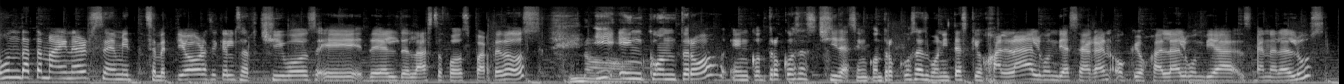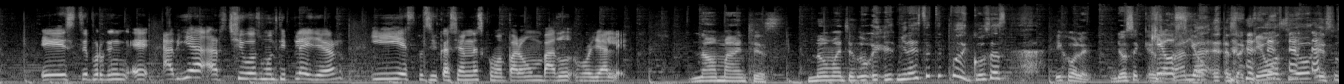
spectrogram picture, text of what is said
un data miner se, metió ahora sí que los archivos eh, del The Last of Us parte 2 y encontró, encontró cosas chidas, encontró cosas bonitas que ojalá algún día se hagan o que ojalá algún día sean a la luz. Este, porque eh, había archivos multiplayer y especificaciones como para un Battle Royale. No manches. No manches. Mira, este tipo de cosas, híjole, yo sé que qué ocio, qué ocio eso,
